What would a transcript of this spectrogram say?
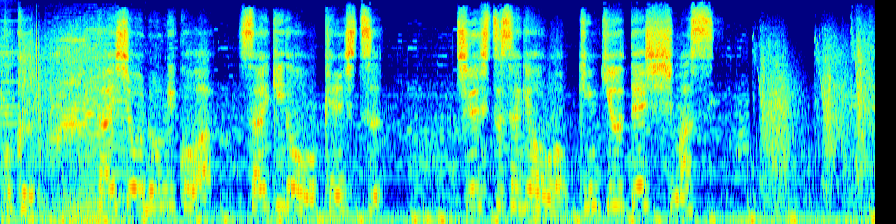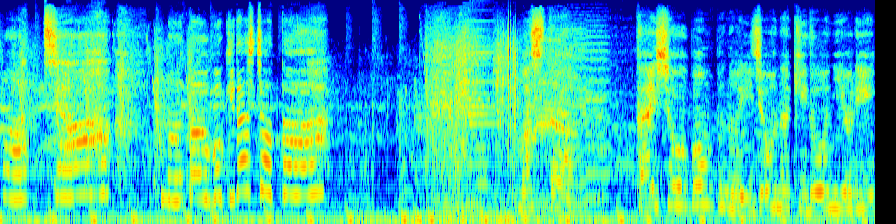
告。対象論理コア。再起動を検出。抽出作業を緊急停止します。あっちゃー。また動き出しちゃった。マスター対象ポンプの異常な起動により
